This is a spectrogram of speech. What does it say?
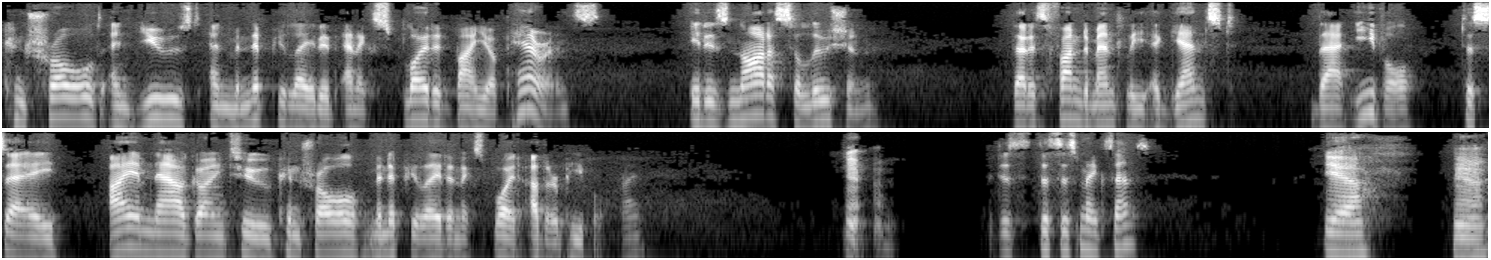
controlled and used and manipulated and exploited by your parents. It is not a solution that is fundamentally against that evil to say, I am now going to control, manipulate, and exploit other people, right? Yeah. Does, does this make sense? Yeah. Yeah.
